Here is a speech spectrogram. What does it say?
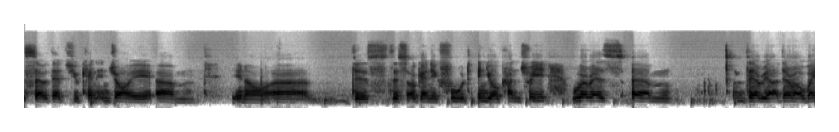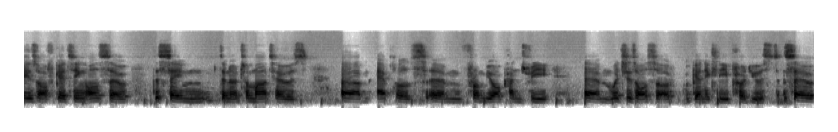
so that you can enjoy um, you know. Uh, this this organic food in your country, whereas um, there are there are ways of getting also the same you know tomatoes um, apples um, from your country um, which is also organically produced. So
